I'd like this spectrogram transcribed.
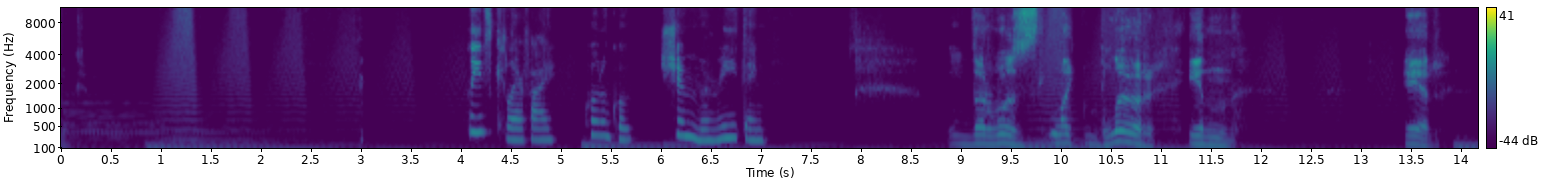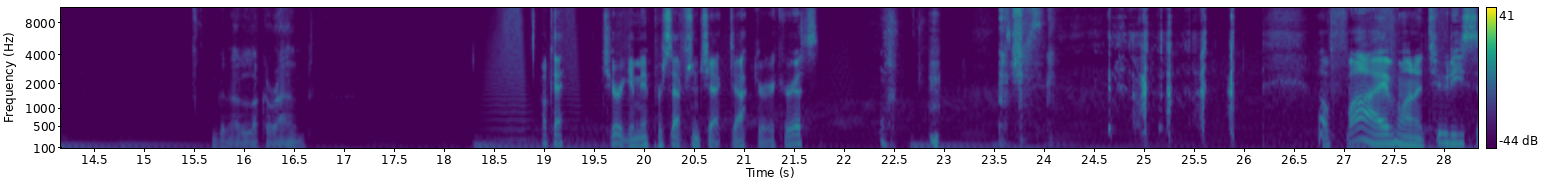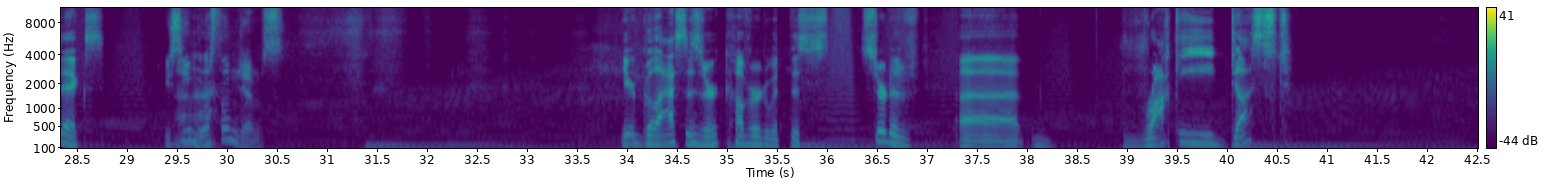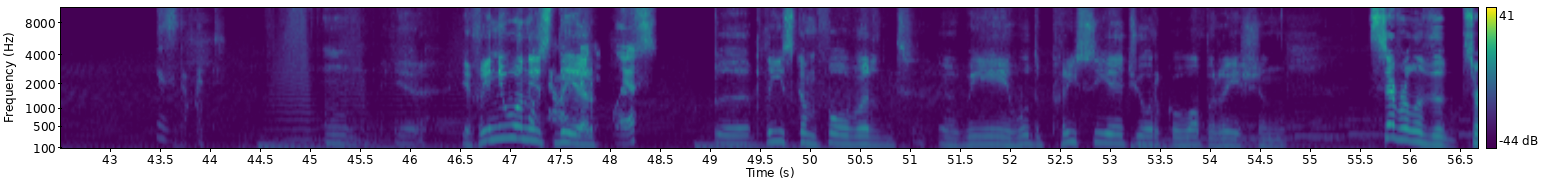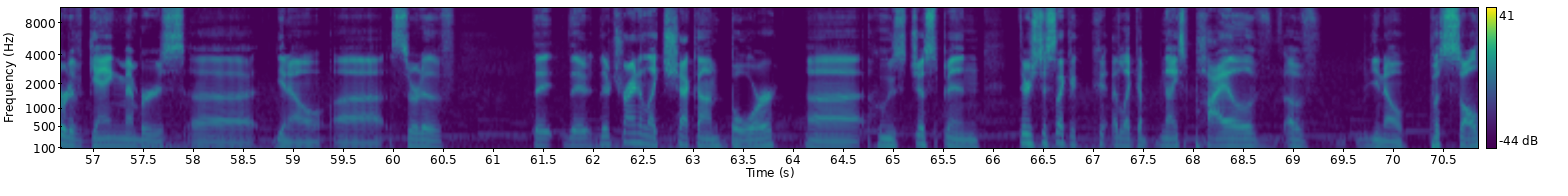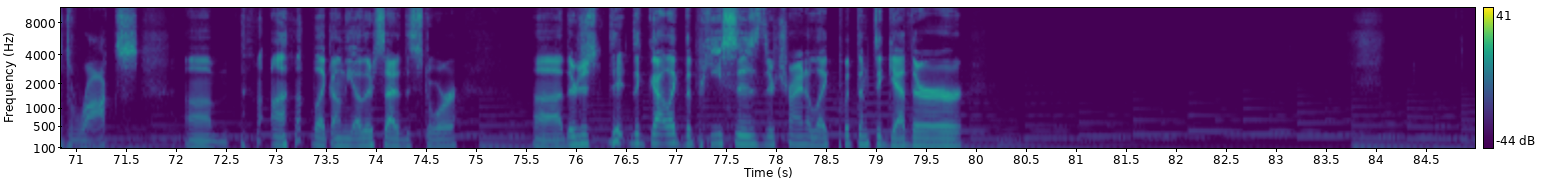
Please clarify, quote unquote, shimmery thing. There was like blur in air. I'm gonna look around. Okay, sure. Give me a perception check, Doctor Icarus. a five on a two d six. You see Uh-huh. more Slim Jims. Your glasses are covered with this sort of uh, rocky dust. Is not. Mm, yeah. If anyone is Oh, no, there, made it worse. Uh, please come forward. Uh, we would appreciate your cooperation. several of the sort of gang members uh you know uh sort of they they're they're trying to like check on Boar uh who's just been there's just like a like a nice pile of of you know basalt rocks um like on the other side of the store uh they're just they, they got like the pieces they're trying to like put them together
